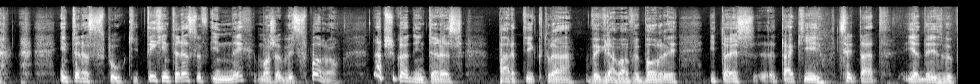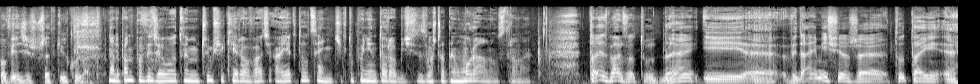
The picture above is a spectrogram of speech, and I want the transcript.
interes spółki. Tych interesów innych może być sporo. Na przykład interes partii, która wygrała wybory i to jest e, taki cytat jednej z wypowiedzi sprzed kilku lat. No ale pan powiedział o tym, czym się kierować, a jak to ocenić? Kto powinien to robić, zwłaszcza tę moralną stronę? To jest bardzo trudne i e, wydaje mi się, że tutaj e,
